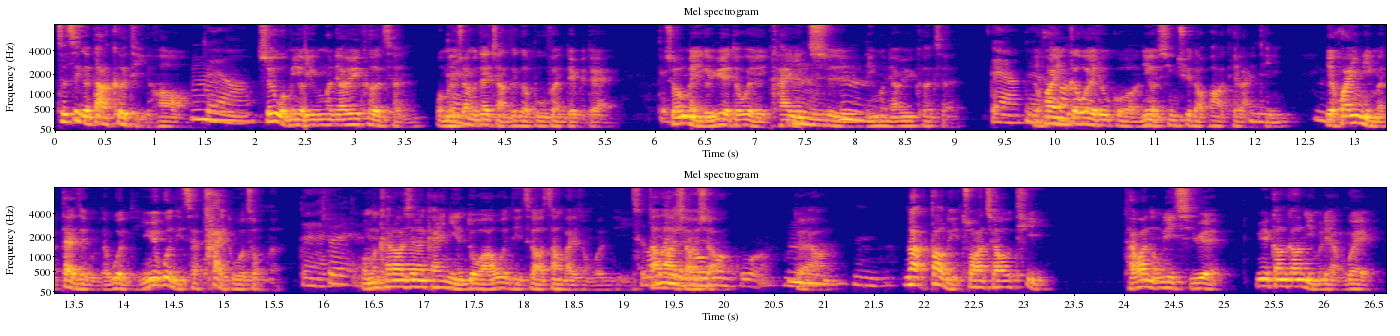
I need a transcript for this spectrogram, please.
这是一个大课题哈。对啊，所以我们有灵魂疗愈课程，我们专门在讲这个部分，对不对？所以我每个月都会开一次灵魂疗愈课程。对啊，对。也欢迎各位，如果你有兴趣的话，可以来听。也欢迎你们带着你们的问题，因为问题实在太多种了。对对。我们开到现在开一年多啊，问题至少上百种问题，大大小小。问过。对啊，嗯。那到底抓交替？台湾农历七月，因为刚刚你们两位，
